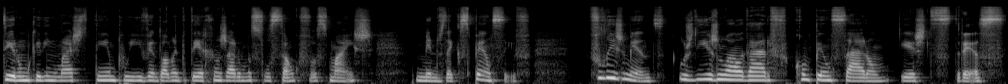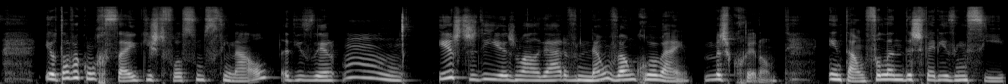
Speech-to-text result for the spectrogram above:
ter um bocadinho mais de tempo e eventualmente até arranjar uma solução que fosse mais menos expensive. Felizmente, os dias no Algarve compensaram este stress. Eu estava com receio que isto fosse um sinal a dizer: hum, estes dias no Algarve não vão correr bem, mas correram. Então, falando das férias em si,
